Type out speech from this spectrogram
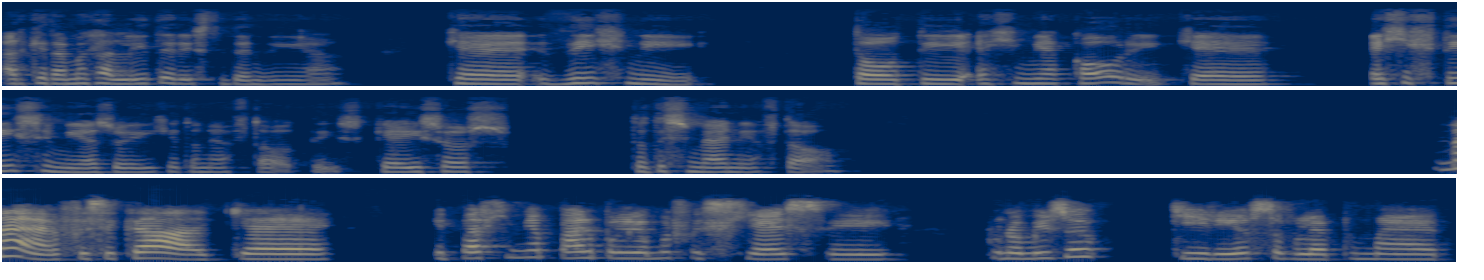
αρκετά μεγαλύτερη στην ταινία και δείχνει το ότι έχει μια κόρη και έχει χτίσει μια ζωή για τον εαυτό της και ίσως το τι σημαίνει αυτό. Ναι, φυσικά και υπάρχει μια πάρα πολύ όμορφη σχέση που νομίζω κυρίως το βλέπουμε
